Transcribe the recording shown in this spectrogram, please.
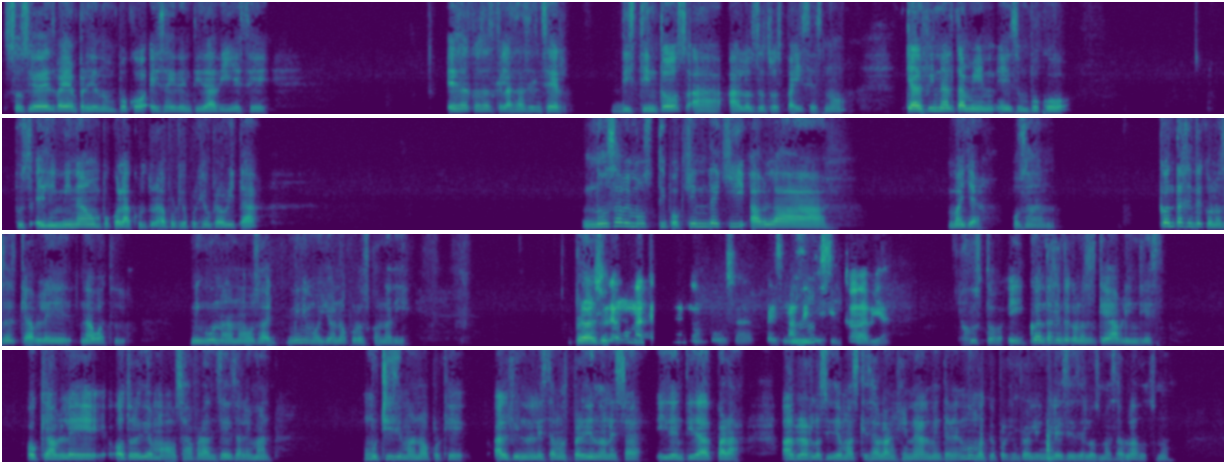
sociedades vayan perdiendo un poco esa identidad y ese esas cosas que las hacen ser distintos a, los de otros países, ¿no? Que al final también es un poco, pues elimina un poco la cultura, porque por ejemplo ahorita no sabemos, tipo, quién de aquí habla maya, o sea, ¿cuánta gente conoces que hable náhuatl? Ninguna, ¿no? O sea, mínimo yo no conozco a nadie. Pero al lengua materna, o sea, es más difícil todavía. Justo. ¿Y cuánta gente conoces que hable inglés? O que hable otro idioma, o sea, francés, alemán. Muchísima, ¿no? Porque al final estamos perdiendo nuestra identidad para hablar los idiomas que se hablan generalmente en el mundo, que por ejemplo el inglés es de los más hablados, ¿no?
